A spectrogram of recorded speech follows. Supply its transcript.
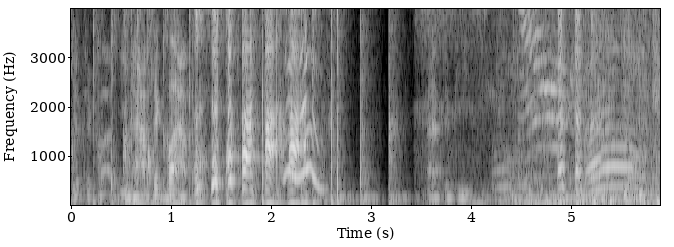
You have to clap. You have to clap. I have to pee Oh.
